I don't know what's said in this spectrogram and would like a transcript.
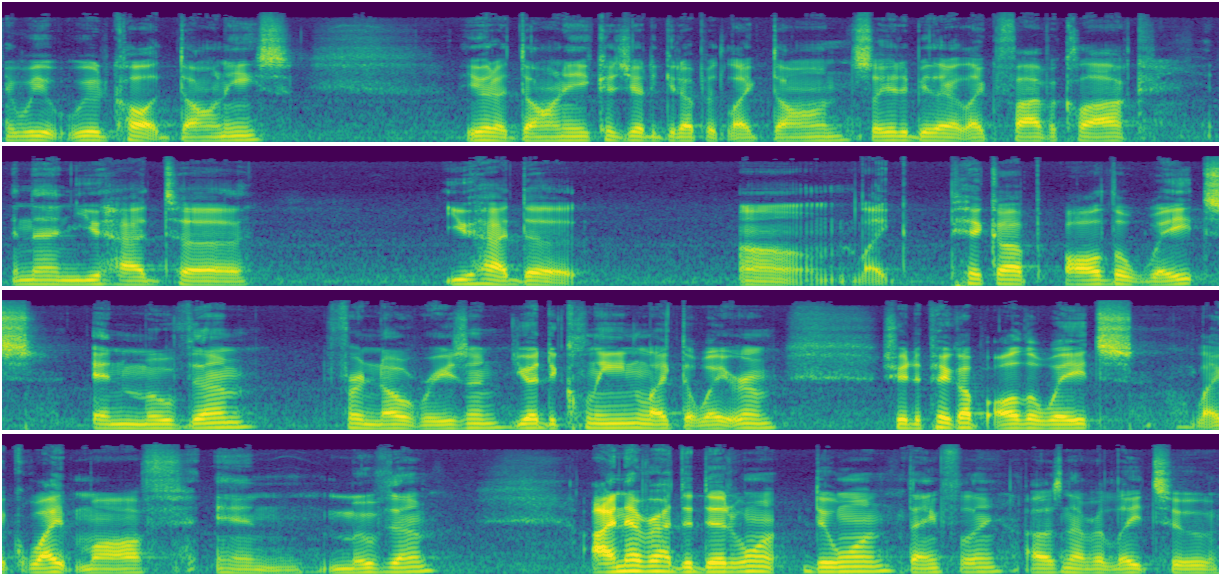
we we would call it Donnies. You had a Donnie because you had to get up at like dawn, so you had to be there at like five o'clock, and then you had to, you had to, um, like pick up all the weights and move them for no reason. You had to clean like the weight room, so you had to pick up all the weights, like wipe them off and move them. I never had to did one do one. Thankfully, I was never late to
